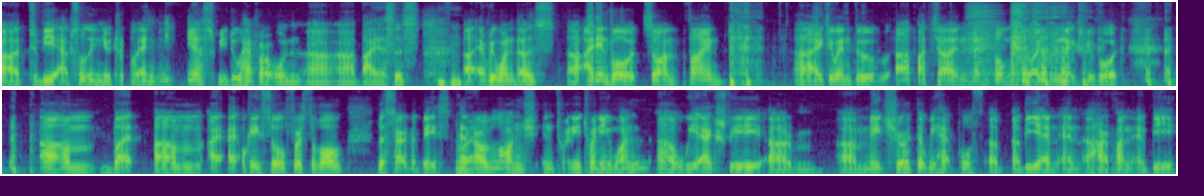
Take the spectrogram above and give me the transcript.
uh, to be absolutely neutral. And yes, we do have our own uh, uh, biases. Mm-hmm. Uh, everyone does. Uh, I didn't vote, so I'm fine. I actually went to uh, Pacha and Bentong, so I couldn't actually vote. Um, but um, I, I, okay. So first of all, let's start at the base. At right. our launch in 2021, we actually um, uh, made sure that we had both a, a BN and a Harapan MP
